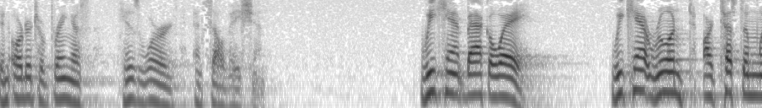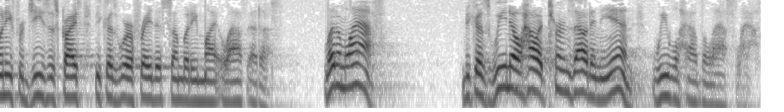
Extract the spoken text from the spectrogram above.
in order to bring us his word and salvation. We can't back away. We can't ruin our testimony for Jesus Christ because we're afraid that somebody might laugh at us. Let them laugh because we know how it turns out in the end. We will have the last laugh.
